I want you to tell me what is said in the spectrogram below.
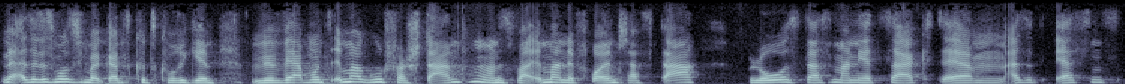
Na, also das muss ich mal ganz kurz korrigieren. Wir, wir, haben uns immer gut verstanden und es war immer eine Freundschaft da. Bloß, dass man jetzt sagt, ähm, also erstens,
